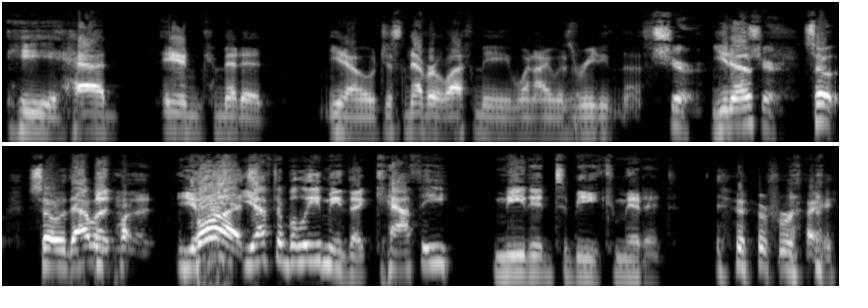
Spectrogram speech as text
he had and committed, you know, just never left me when I was reading this. Sure. You know? Sure. So so that was But, part uh, you, but- you have to believe me that Kathy needed to be committed. right.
